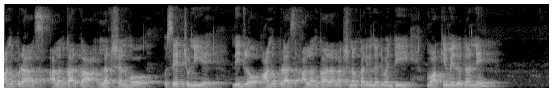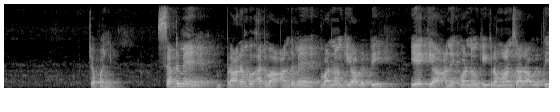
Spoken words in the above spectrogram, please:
अनुप्रास अलंकार का लक्षण हो उसे चुनिए దీంట్లో అనుప్రాస అలంకార లక్షణం కలిగినటువంటి వాక్యం ఏదో దాన్ని చెప్పండి शब्द में प्रारंभ अथवा अंत में वर्णों की आवृत्ति एक या अनेक वर्णों की क्रमानुसार आवृत्ति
